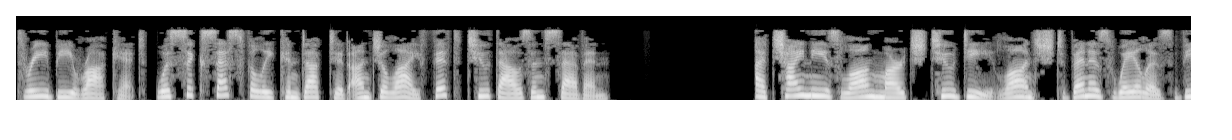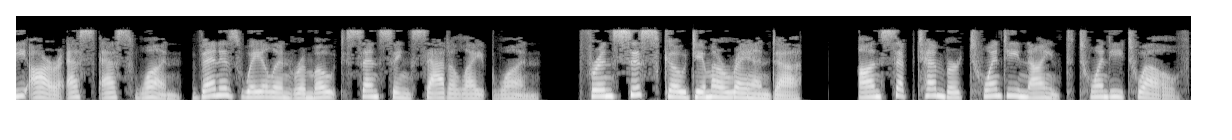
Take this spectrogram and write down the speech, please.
3B rocket, was successfully conducted on July 5, 2007. A Chinese Long March 2D launched Venezuela's VRSS-1 Venezuelan Remote Sensing Satellite 1, Francisco de Miranda, on September 29, 2012.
